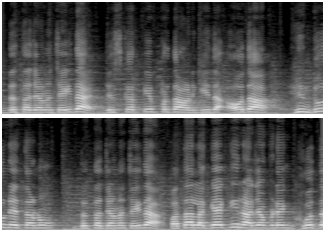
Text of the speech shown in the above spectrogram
ਦਿੱਤਾ ਜਾਣਾ ਚਾਹੀਦਾ ਹੈ, ਜਿਸ ਕਰਕੇ ਪ੍ਰਧਾਨਗੀ ਦਾ ਅਹੁਦਾ ਹਿੰਦੂ ਨੇਤਾ ਨੂੰ ਦਿੱਤਾ ਜਾਣਾ ਚਾਹੀਦਾ ਪਤਾ ਲੱਗਿਆ ਕਿ ਰਾਜਾ ਵੜਿੰਗ ਖੁਦ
